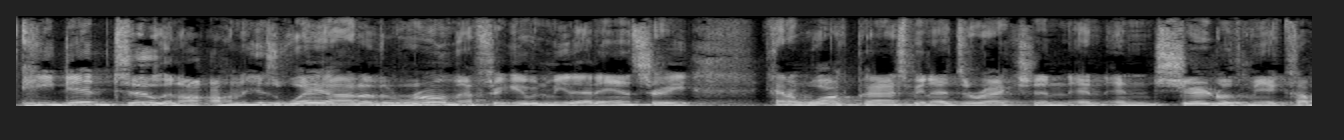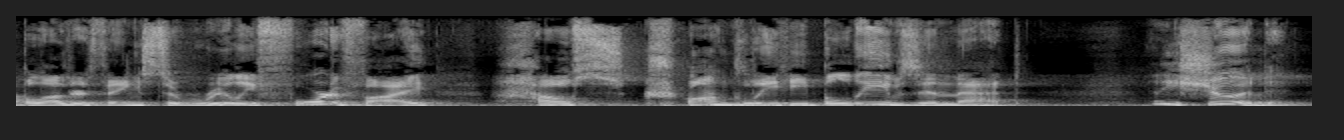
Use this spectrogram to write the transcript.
He did too, and on his way out of the room after giving me that answer, he kind of walked past me in that direction and, and shared with me a couple other things to really fortify how strongly he believes in that. And he should.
